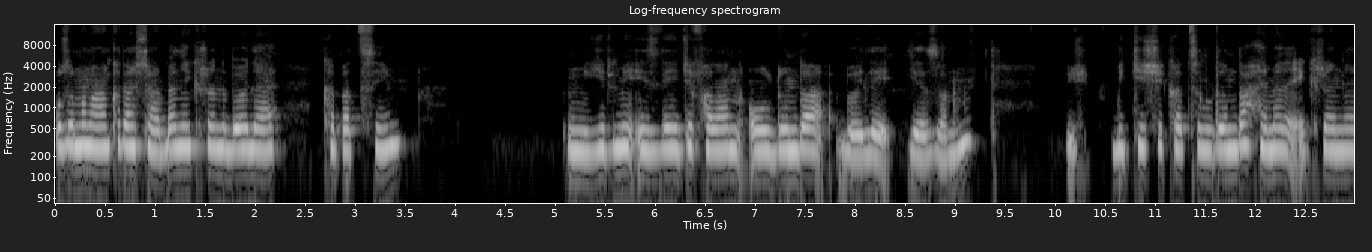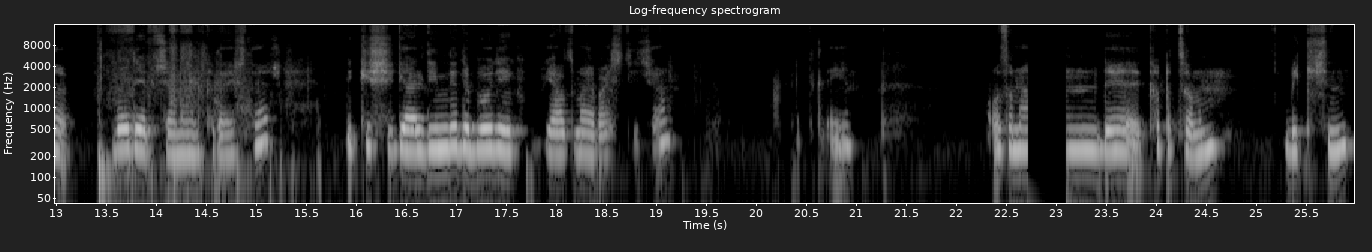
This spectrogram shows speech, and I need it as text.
O zaman arkadaşlar ben ekranı böyle kapatayım. 20 izleyici falan olduğunda böyle yazalım. Bir, bir kişi katıldığında hemen ekranı böyle yapacağım arkadaşlar. Bir kişi geldiğinde de böyle yapıp yazmaya başlayacağım. Bekleyin. O zaman de kapatalım. Bir kişinin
